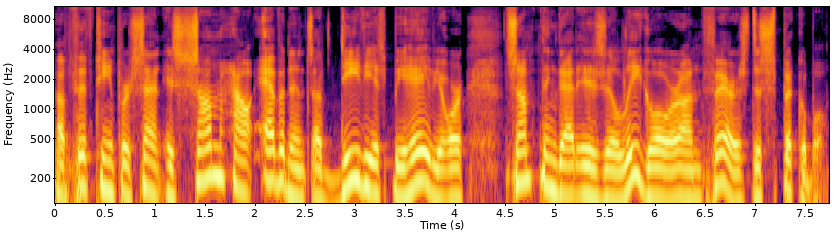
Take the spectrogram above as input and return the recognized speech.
of 15% is somehow evidence of devious behavior or something that is illegal or unfair is despicable.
